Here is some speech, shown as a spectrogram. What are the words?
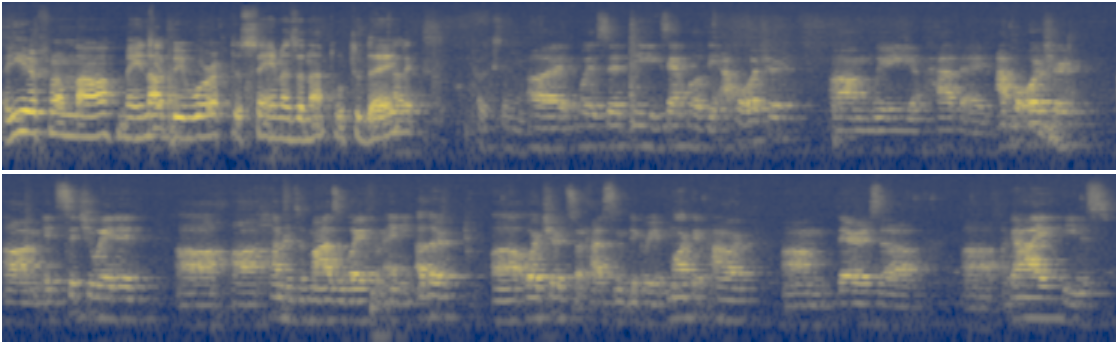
a year from now may not be worth the same as an apple today. Alex. Uh, was it the example of the apple orchard? Um, we have an apple orchard. Um, it's situated uh, uh, hundreds of miles away from any other uh, orchard, so it has some degree of market power. Um, there's a, a, a guy, he's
